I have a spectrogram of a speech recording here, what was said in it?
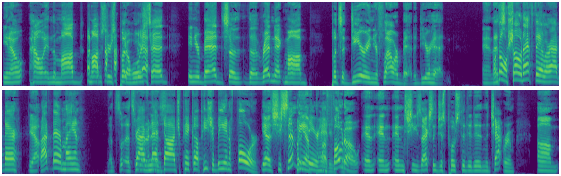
You know how in the mob mobsters put a horse head in your bed, so the redneck mob puts a deer in your flower bed, a deer head, and We're gonna show that feller out there, yeah, right there, man, that's that's driving what it that is. Dodge pickup. He should be in a Ford. Yeah, she sent Put me a a, deer a head in photo, and and and she's actually just posted it in the chat room. Um,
